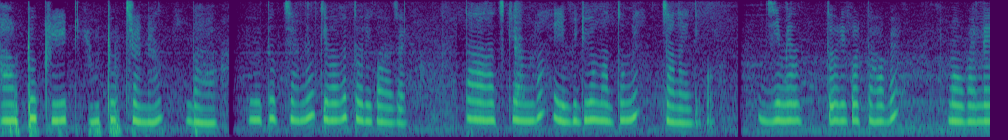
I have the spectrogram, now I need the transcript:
How to create YouTube channel বা ইউটিউব চ্যানেল কীভাবে তৈরি করা যায়? তা আজকে আমরা এই ভিডিওর মাধ্যমে জানাই দেব। জিমেল তৈরি করতে হবে। মোবাইলে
